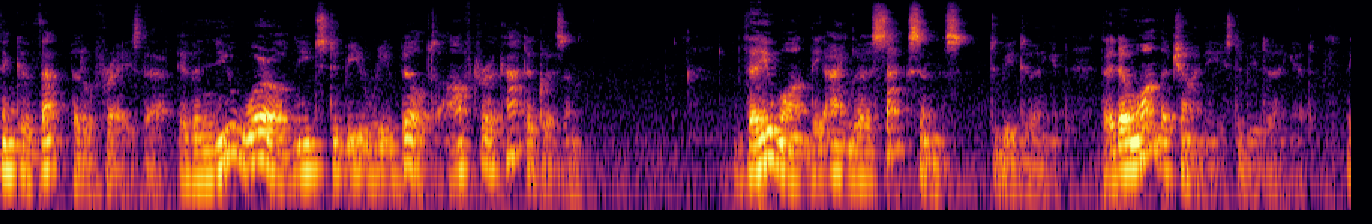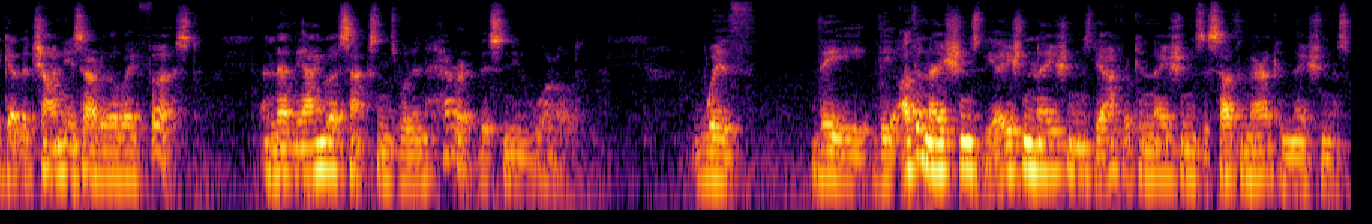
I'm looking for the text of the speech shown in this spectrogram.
Think of that little phrase there. If a new world needs to be rebuilt after a cataclysm, they want the Anglo-Saxons to be doing it. They don't want the Chinese to be doing it. They get the Chinese out of the way first. And then the Anglo-Saxons will inherit this new world with the, the other nations, the Asian nations, the African nations, the South American nations.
